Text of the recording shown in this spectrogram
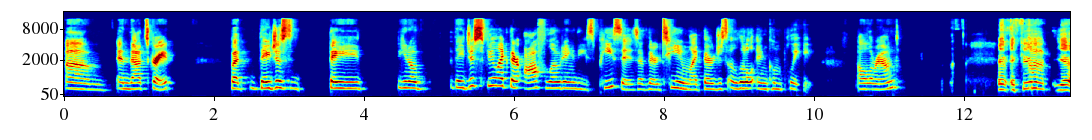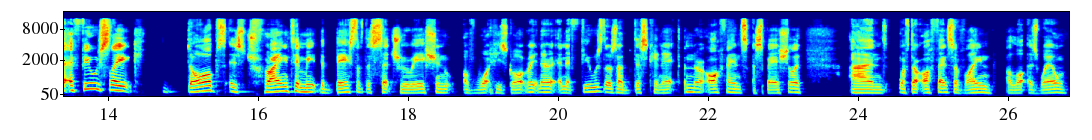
Um, and that's great. But they just they, you know, they just feel like they're offloading these pieces of their team, like they're just a little incomplete all around. It, it feels, um, yeah, it feels like Dobbs is trying to make the best of the situation of what he's got right now, and it feels there's a disconnect in their offense, especially, and with their offensive line a lot as well.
